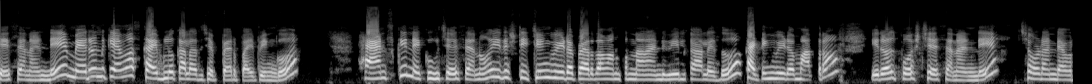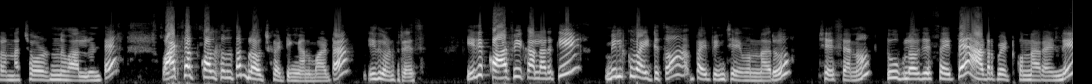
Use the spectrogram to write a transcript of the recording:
చేశానండి. మెరూన్ కేమో స్కై బ్లూ కలర్ చెప్పారు పైపింగ్ హ్యాండ్స్కి నెక్కు చేశాను. ఇది స్టిచ్చింగ్ వీడియో పెడదాం అనుకున్నానండి. వీలు కాలేదు. కటింగ్ వీడియో మాత్రం ఈరోజు పోస్ట్ చేశానండి. చూడండి ఎవరన్నా చూడని వాళ్ళు ఉంటే. వాట్సాప్ కొలతలతో బ్లౌజ్ కటింగ్ అనమాట ఇదిగోండి ఫ్రెండ్స్ ఇది కాఫీ కలర్కి మిల్క్ వైట్తో పైపింగ్ చేయమన్నారు. చేశాను. టూ బ్లౌజెస్ అయితే ఆర్డర్ పెట్టుకున్నారండి.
